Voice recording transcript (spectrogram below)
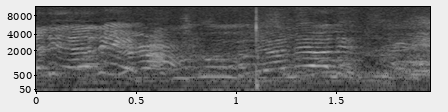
Allez, allez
